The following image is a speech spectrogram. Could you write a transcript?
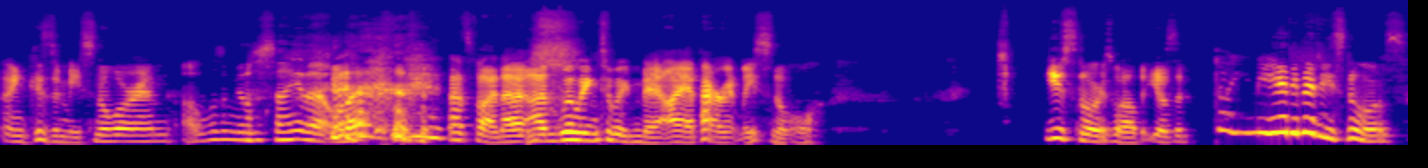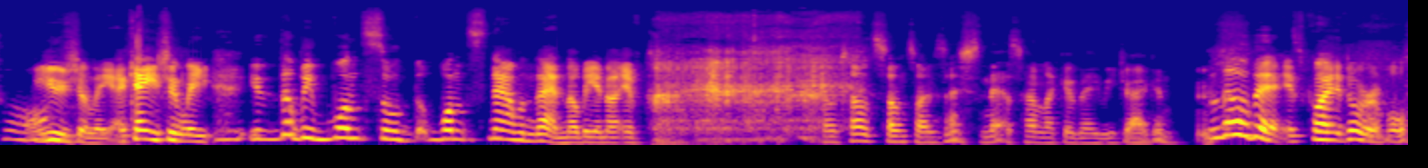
And because of me snoring. I wasn't gonna say that one. That's fine. I, I'm willing to admit I apparently snore. You snore as well, but yours are tiny itty bitty snores. Aw. Usually, occasionally, there'll be once or once now and then there'll be a night of sometimes, sometimes I sn- sound like a baby dragon. a little bit. It's quite adorable.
